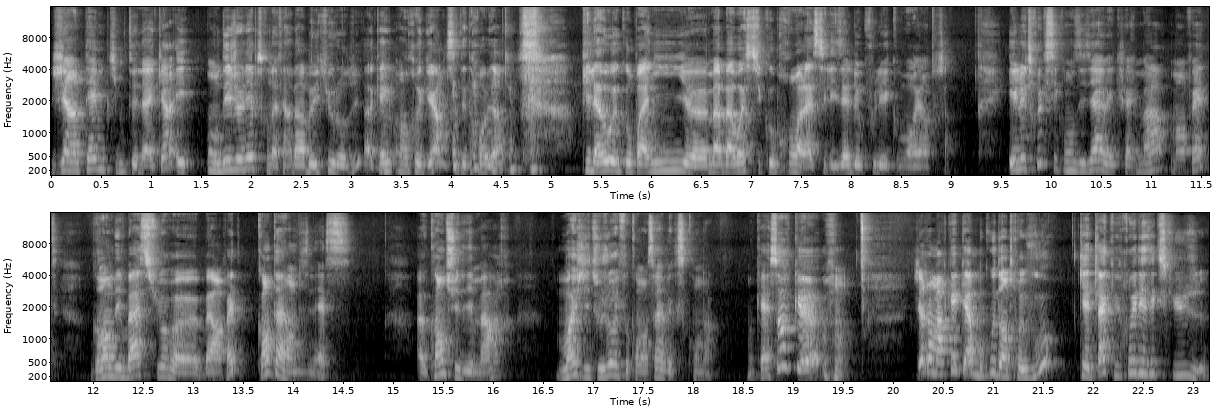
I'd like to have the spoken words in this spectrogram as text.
j'ai un thème qui me tenait à cœur et on déjeunait parce qu'on a fait un barbecue aujourd'hui, ok, entre girls, c'était trop bien. Puis là-haut et compagnie, euh, ma bawa, si tu comprends, voilà, c'est les ailes de poulet, comorien, tout ça. Et le truc, c'est qu'on se disait avec Shaima, mais en fait, grand débat sur, euh, bah, en fait, quand tu as un business, euh, quand tu démarres, moi, je dis toujours, il faut commencer avec ce qu'on a. ok? Sauf que j'ai remarqué qu'il y a beaucoup d'entre vous qui êtes là, qui trouvent des excuses.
